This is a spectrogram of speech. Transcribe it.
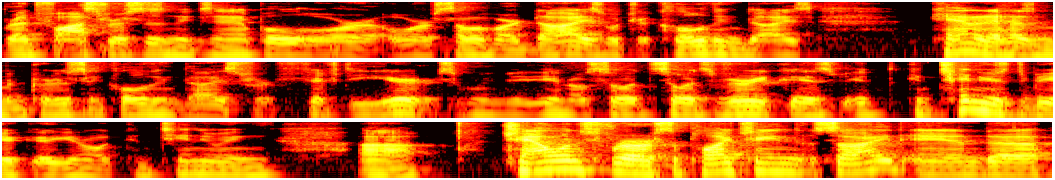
red phosphorus as an example, or or some of our dyes, which are clothing dyes. Canada hasn't been producing clothing dyes for 50 years. I mean, you know, so it's so it's very it's, it continues to be a you know a continuing uh, challenge for our supply chain side and. Uh,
